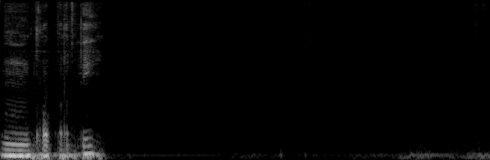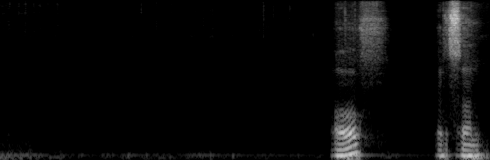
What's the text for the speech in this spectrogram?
hmm, property of person.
